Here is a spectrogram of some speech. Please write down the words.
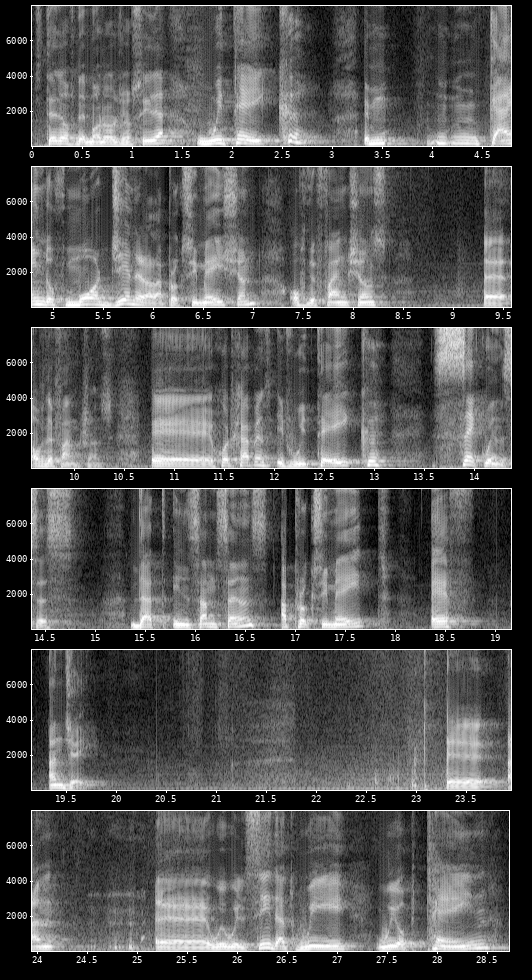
instead of the Moreau-Yosida, we take a kind of more general approximation of the functions uh, of the functions. Uh, what happens if we take sequences that in some sense approximate f and j. Uh, and uh, we will see that we, we obtain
